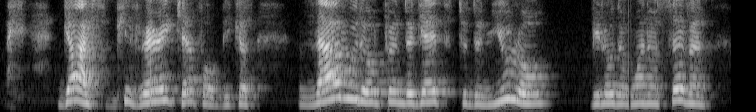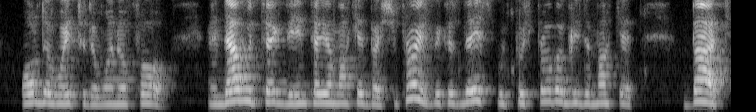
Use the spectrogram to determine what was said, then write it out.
guys, be very careful because that would open the gate to the new low below the 107 all the way to the 104. And that would take the entire market by surprise because this would push probably the market back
